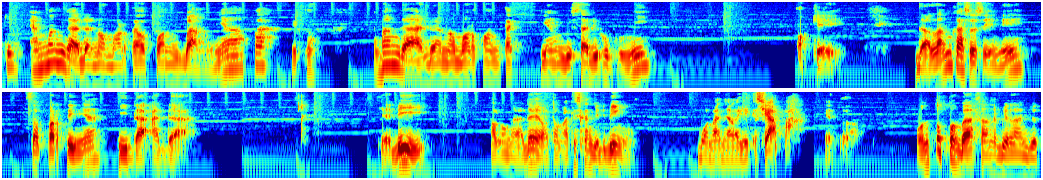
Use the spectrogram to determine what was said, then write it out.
itu emang nggak ada nomor telepon banknya apa gitu? Emang nggak ada nomor kontak yang bisa dihubungi? Oke, dalam kasus ini sepertinya tidak ada. Jadi, kalau nggak ada ya otomatis kan jadi bingung. Mau nanya lagi ke siapa gitu. Untuk pembahasan lebih lanjut,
